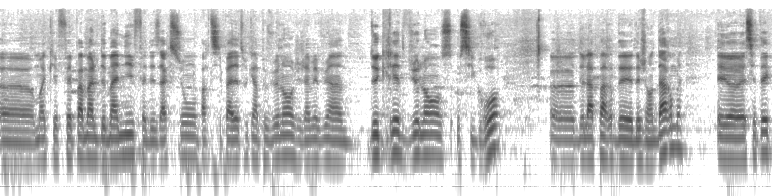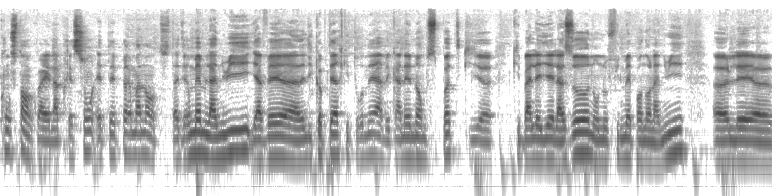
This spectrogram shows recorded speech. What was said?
Euh, moi qui ai fait pas mal de manifs et des actions, participé à des trucs un peu violents, j'ai jamais vu un degré de violence aussi gros euh, de la part des, gendarmes. Et euh, c'était constant, quoi. Et la pression était permanente. C'est-à-dire même la nuit, il y avait un hélicoptère qui tournait avec un énorme spot qui, euh, qui balayait la zone. On nous filmait pendant la nuit. Les,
